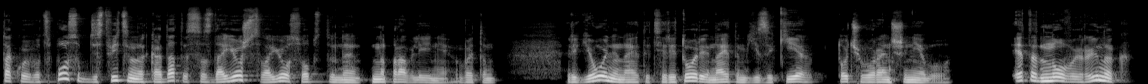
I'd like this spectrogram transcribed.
такой вот способ, действительно, когда ты создаешь свое собственное направление в этом регионе, на этой территории, на этом языке, то, чего раньше не было. Это новый рынок,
